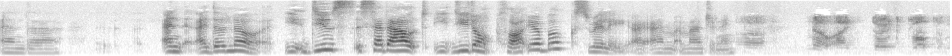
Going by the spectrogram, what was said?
and. Uh, and I don't know. You, do you set out? You, you don't plot your books, really? I, I'm imagining. Uh, no, I don't plot them,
